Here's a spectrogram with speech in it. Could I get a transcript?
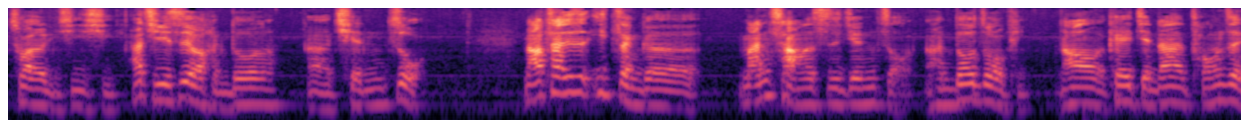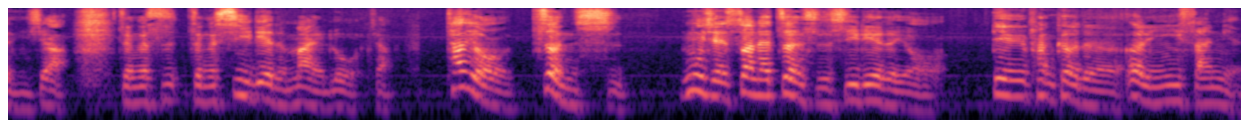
出来二零七七，它其实是有很多呃前作，然后它是一整个。蛮长的时间走很多作品，然后可以简单的统整一下整个是整个系列的脉络。这样，它有正史，目前算在正史系列的有《电狱判客》的二零一三年，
